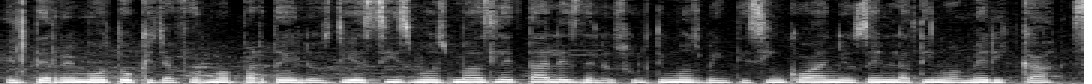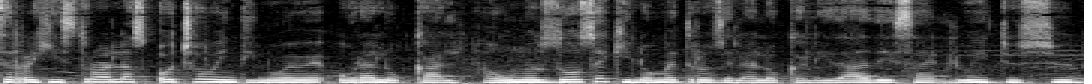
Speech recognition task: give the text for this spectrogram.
El terremoto, que ya forma parte de los 10 sismos más letales de los últimos 25 años en Latinoamérica, se registró a las 8.29 hora local, a unos 12 kilómetros de la localidad de Saint-Louis du Sud,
